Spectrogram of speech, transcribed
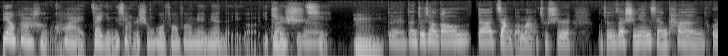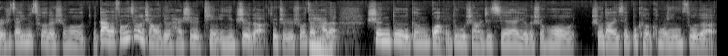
变化很快，在影响着生活方方面面的一个一段时期。嗯。对，但就像刚刚大家讲的嘛，就是我觉得在十年前看或者是在预测的时候，就大的方向上，我觉得还是挺一致的，就只是说在它的深度跟广度上，这些有的时候受到一些不可控因素的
